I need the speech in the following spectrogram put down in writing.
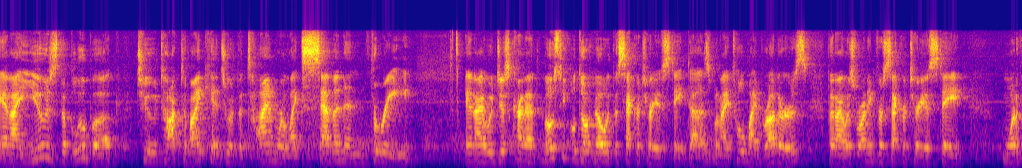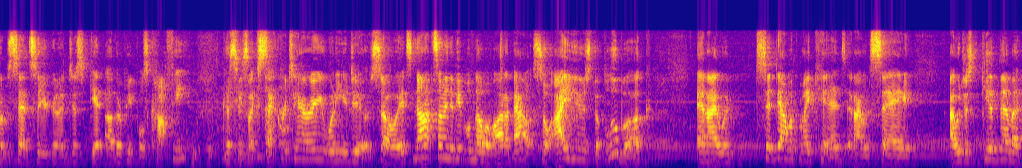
and I used the Blue Book to talk to my kids who at the time were like seven and three. And I would just kind of, most people don't know what the Secretary of State does. When I told my brothers that I was running for Secretary of State, one of them said, so you're going to just get other people's coffee? Mm-hmm. Because he's like, secretary, what do you do? So it's not something that people know a lot about. So I used the Blue Book, and I would sit down with my kids, and I would say, I would just give them a,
